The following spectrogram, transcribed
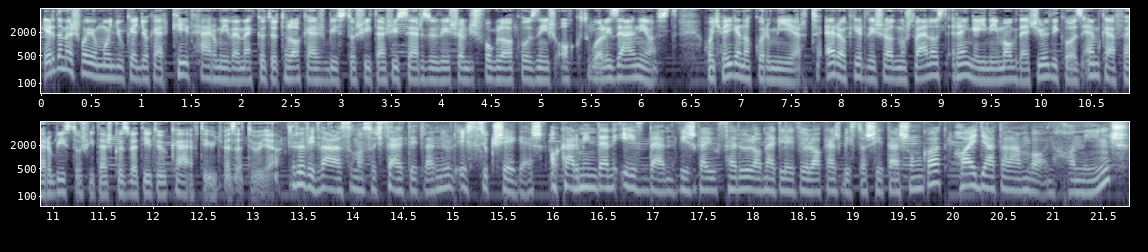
Érdemes vajon mondjuk egy akár két-három éve megkötött lakásbiztosítási szerződéssel is foglalkozni és aktualizálni azt? Hogyha igen, akkor miért? Erre a kérdésre ad most választ Rengeiné Magdács Ildika, az MKFR biztosítás közvetítő Kft. ügyvezetője. Rövid válaszom az, hogy feltétlenül és szükséges. Akár minden évben vizsgáljuk felül a meglévő lakásbiztosításunkat. Ha egyáltalán van, ha nincs,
